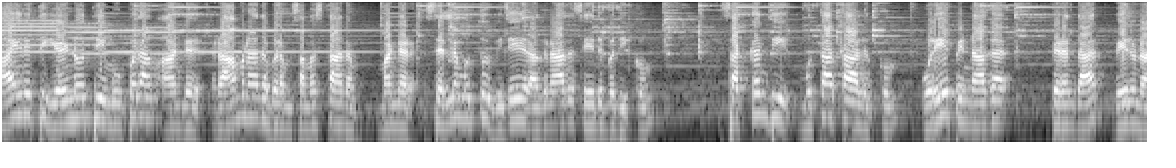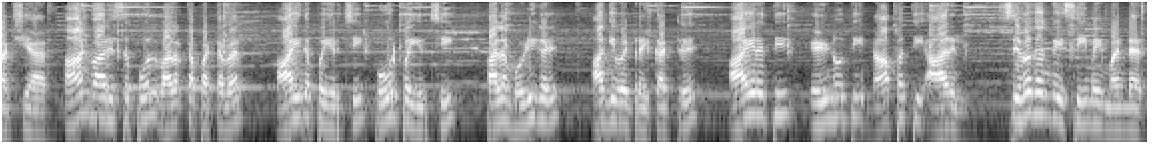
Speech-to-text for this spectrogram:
ஆயிரத்தி எழுநூத்தி முப்பதாம் ஆண்டு ராமநாதபுரம் சமஸ்தானம் மன்னர் செல்லமுத்து விஜய ரகுநாத சேதுபதிக்கும் சக்கந்தி முத்தாத்தாளுக்கும் ஒரே பெண்ணாக பிறந்தார் வேலுநாச்சியார். ஆண் வாரிசு போல் வளர்க்கப்பட்டவர் ஆயுத பயிற்சி போர் பயிற்சி பல மொழிகள் ஆகியவற்றை கற்று ஆயிரத்தி எழுநூத்தி நாற்பத்தி ஆறில் சிவகங்கை சீமை மன்னர்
